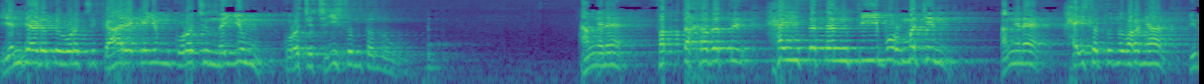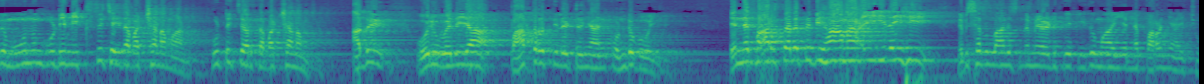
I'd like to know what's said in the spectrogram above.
എന്റെ അടുത്ത് കുറച്ച് കാരക്കയും കുറച്ച് നെയ്യും കുറച്ച് ചീസും തന്നു. അങ്ങനെ അങ്ങനെ ഹൈസത്ത് എന്ന് പറഞ്ഞാൽ ഇത് മൂന്നും കൂടി മിക്സ് ചെയ്ത ഭക്ഷണമാണ് കൂട്ടിച്ചേർത്ത ഭക്ഷണം. അത് ഒരു വലിയ പാത്രത്തിലിട്ട് ഞാൻ കൊണ്ടുപോയി. എന്നെ അടുത്തേക്ക് ഇതുമായി എന്നെ പറഞ്ഞയച്ചു.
